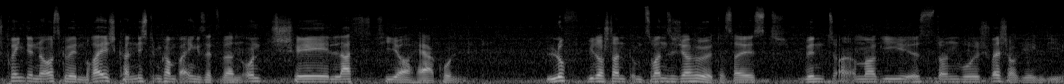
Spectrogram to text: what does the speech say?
springt in den ausgewählten Bereich, kann nicht im Kampf eingesetzt werden. Und Chelastia Herkunft. Luftwiderstand um 20 erhöht. Das heißt, Windmagie ist dann wohl schwächer gegen die.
